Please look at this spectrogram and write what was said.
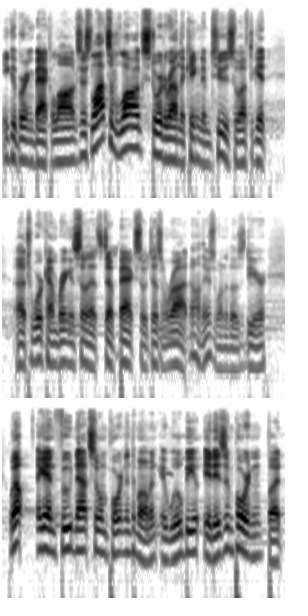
he could bring back logs. There's lots of logs stored around the kingdom, too, so we'll have to get uh, to work on bringing some of that stuff back so it doesn't rot. Oh, there's one of those deer. Well, again, food not so important at the moment. It will be, it is important, but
